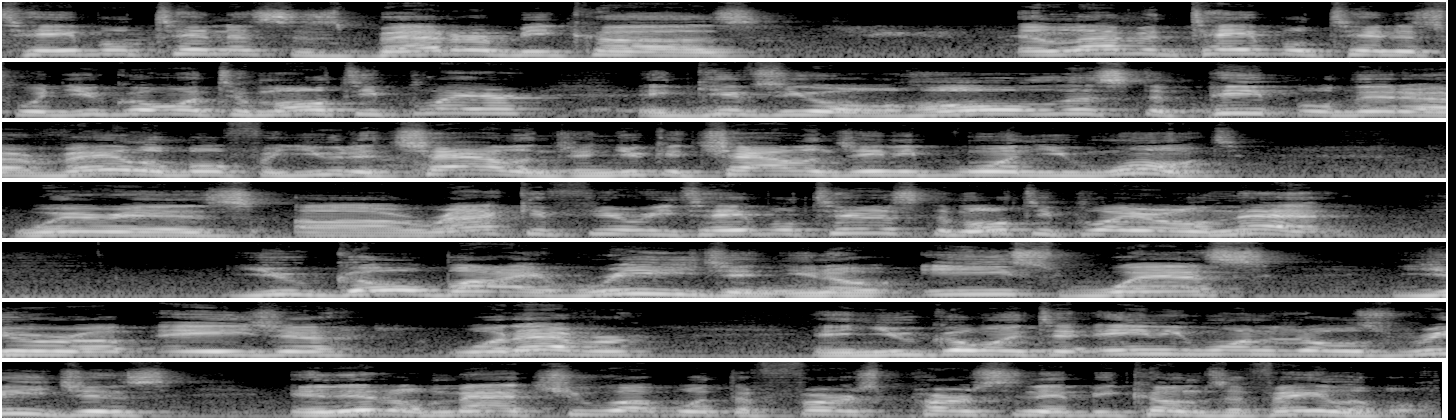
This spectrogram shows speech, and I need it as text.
table tennis is better because 11 table tennis, when you go into multiplayer, it gives you a whole list of people that are available for you to challenge, and you can challenge anyone you want. Whereas uh, Racket Fury table tennis, the multiplayer on that, you go by region, you know, East, West, Europe, Asia, whatever, and you go into any one of those regions, and it'll match you up with the first person that becomes available.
